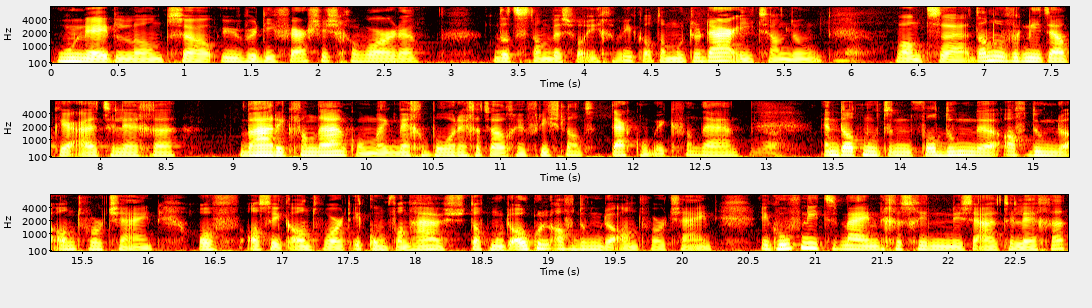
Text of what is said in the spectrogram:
hoe Nederland zo uberdivers is geworden, dat is dan best wel ingewikkeld. Dan moeten we daar iets aan doen. Want eh, dan hoef ik niet elke keer uit te leggen waar ik vandaan kom. Ik ben geboren en getogen in Friesland. Daar kom ik vandaan. En dat moet een voldoende afdoende antwoord zijn. Of als ik antwoord, ik kom van huis. Dat moet ook een afdoende antwoord zijn. Ik hoef niet mijn geschiedenis uit te leggen.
